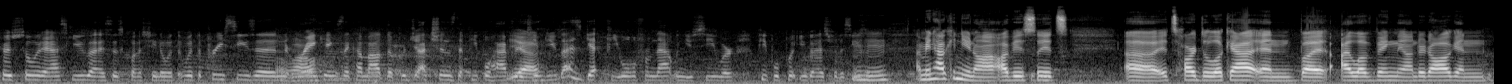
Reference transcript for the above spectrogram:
Coach told me to ask you guys this question. You know, with the, with the preseason Oh, wow. rankings that come out, the projections that people have for Yeah. your team, do you guys get fuel from that when you see where people put you guys for the season? I mean, how can you not? Obviously, it's uh, it's hard to look at, and but I love being the underdog, and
